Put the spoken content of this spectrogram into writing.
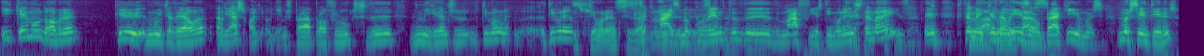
E que é mão de obra que muita dela, aliás, olhemos para, para o fluxo de, de migrantes do- Timor, uh, timorenses. Timorenses, exato. Mais uma Que- corrente de, de máfias timorenses também, Exato. que também canalizam para aqui umas, umas centenas.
